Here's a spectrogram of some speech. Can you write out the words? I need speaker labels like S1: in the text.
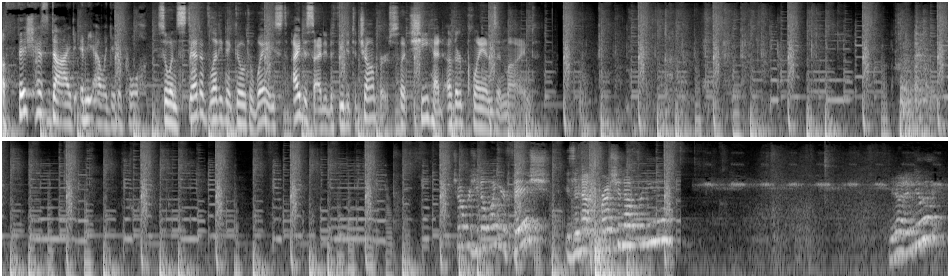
S1: A fish has died in the alligator pool.
S2: So instead of letting it go to waste, I decided to feed it to Chompers. But she had other plans in mind. Chompers, you don't want your fish? Is it not fresh enough for you? You're not into it?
